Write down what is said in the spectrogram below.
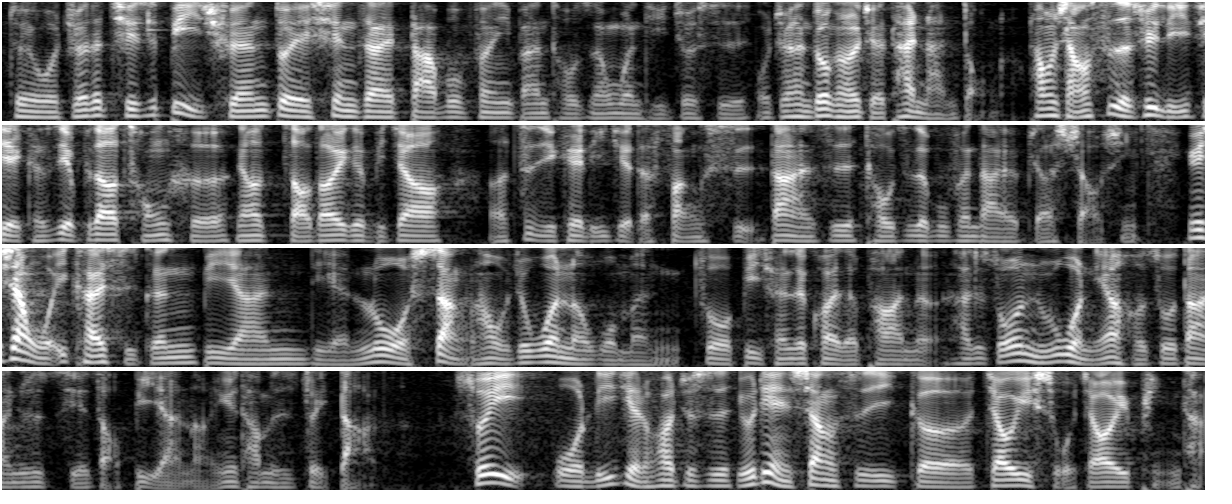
对，我觉得其实币圈对现在大部分一般投资人问题，就是我觉得很多人会觉得太难懂了，他们想要试着去理解，可是也不知道从何然后找到一个比较呃自己可以理解的方式。当然是投资的部分，大家也比较小心，因为像我一开始跟币安联络上，然后我就问了我们做币圈这块的 partner，他就说如果你要合作，当然就是直接找币安了，因为他们是最大的。所以我理解的话，就是有点像是一个交易所、交易平台。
